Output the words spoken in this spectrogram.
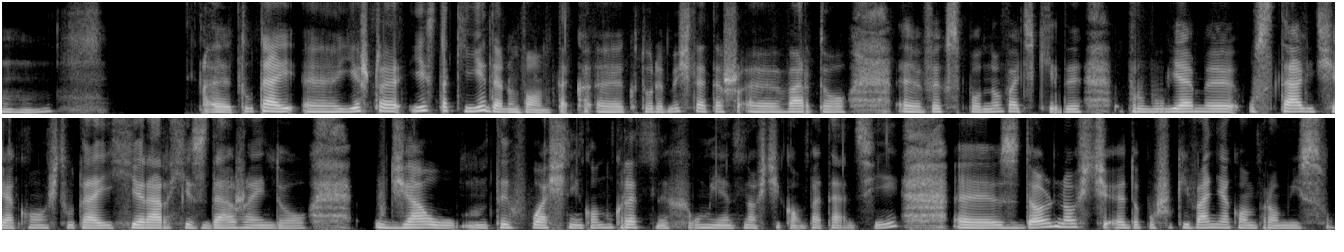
Mhm. E, tutaj e, jeszcze jest taki jeden wątek, e, który myślę też warto wyeksponować, kiedy próbujemy ustalić jakąś tutaj hierarchię zdarzeń do udziału tych właśnie konkretnych umiejętności, kompetencji, zdolność do poszukiwania kompromisu.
